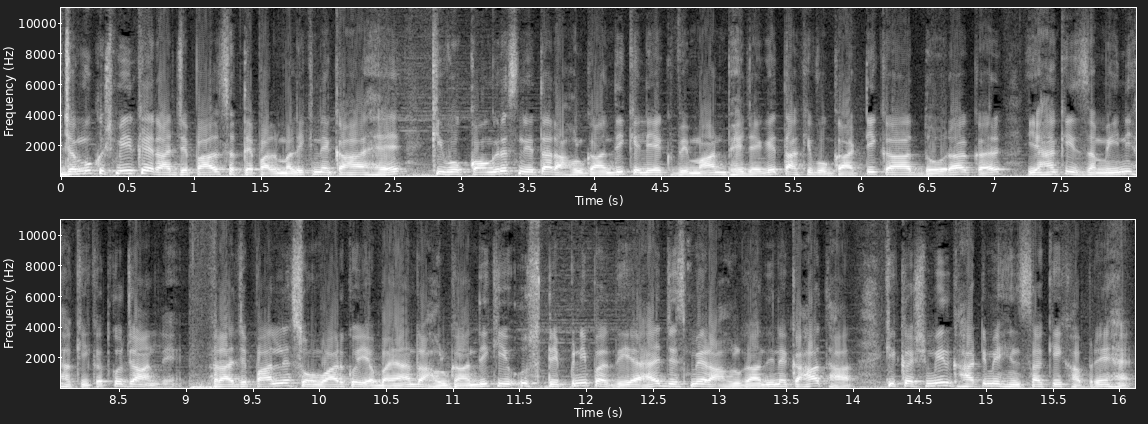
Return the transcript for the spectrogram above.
जम्मू कश्मीर के राज्यपाल सत्यपाल मलिक ने कहा है कि वो कांग्रेस नेता राहुल गांधी के लिए एक विमान भेजेंगे ताकि वो घाटी का दौरा कर यहाँ की जमीनी हकीकत को जान लें। राज्यपाल ने सोमवार को यह बयान राहुल गांधी की उस टिप्पणी पर दिया है जिसमें राहुल गांधी ने कहा था कि कश्मीर घाटी में हिंसा की खबरें हैं।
